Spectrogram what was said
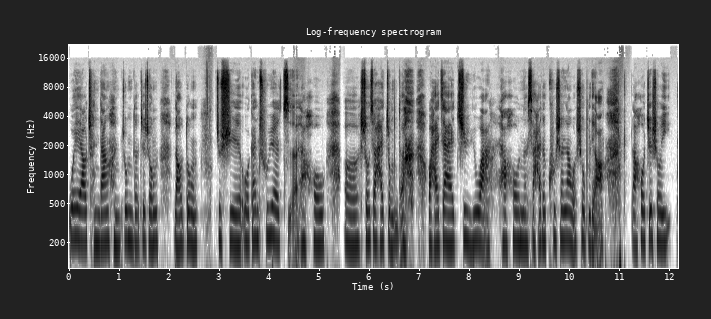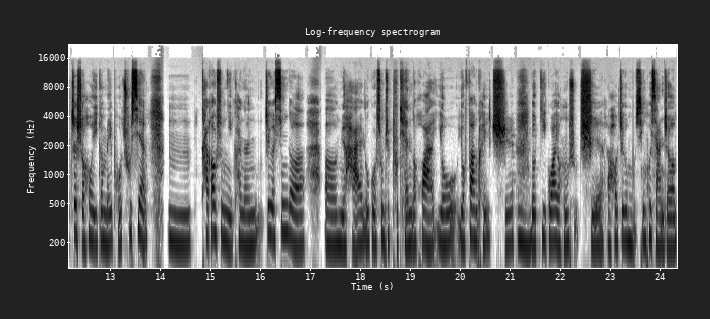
我也要承担很重的这种劳动，就是我刚出月子，然后呃手脚还肿的，我还在织渔网，然后呢小孩的哭声让我受不了，然后这时候一这时候一个媒婆出现，嗯，她告诉你可能这个新的呃女孩如果送去莆田的话，有有饭可以吃，嗯。有地瓜有红薯吃，然后这个母亲会想着，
